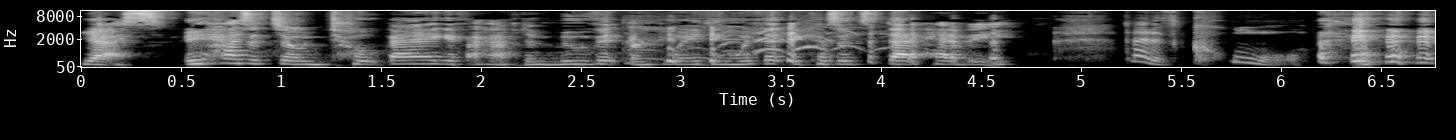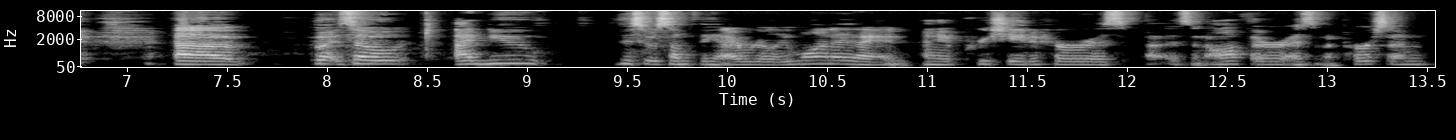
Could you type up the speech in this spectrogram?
Yes, it has its own tote bag if I have to move it or do anything with it because it's that heavy. That is cool. uh, but so I knew this was something I really wanted. I, I appreciated her as as an author, as a person.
